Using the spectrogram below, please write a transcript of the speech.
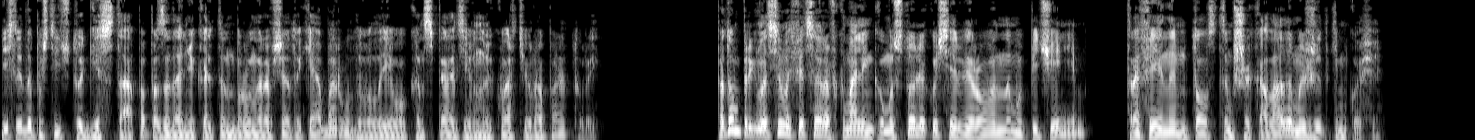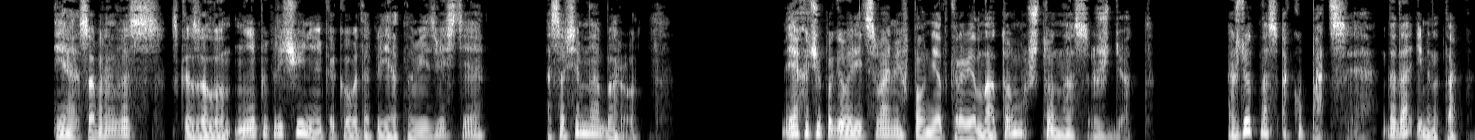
если допустить, что гестапо по заданию Кальтенбруннера все-таки оборудовало его конспиративную квартиру аппаратурой. Потом пригласил офицеров к маленькому столику, сервированному печеньем, трофейным толстым шоколадом и жидким кофе. — Я собрал вас, — сказал он, — не по причине какого-то приятного известия, а совсем наоборот. Я хочу поговорить с вами вполне откровенно о том, что нас ждет. А ждет нас оккупация. Да-да, именно так.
